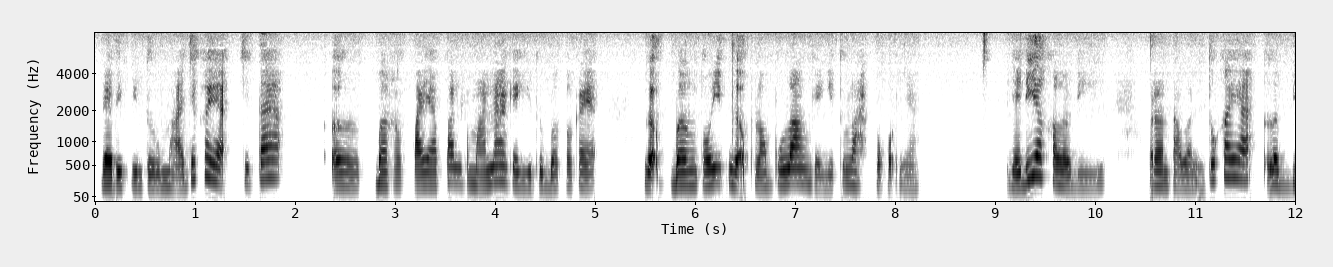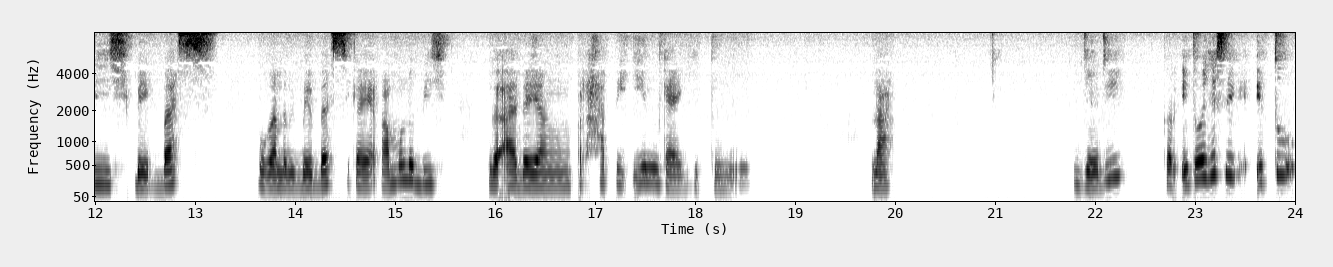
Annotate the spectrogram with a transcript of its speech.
dari pintu rumah aja kayak kita uh, bakal kayapan ke mana kayak gitu bakal kayak nggak bang toib nggak pulang-pulang kayak gitulah pokoknya. Jadi ya kalau di perantauan itu kayak lebih bebas bukan lebih bebas sih kayak kamu lebih nggak ada yang perhatiin kayak gitu. Nah jadi itu aja sih itu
